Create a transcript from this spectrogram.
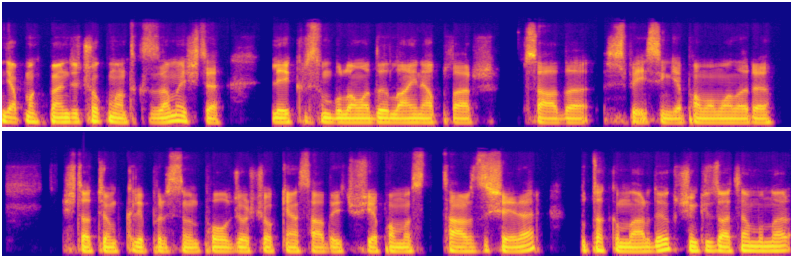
yapmak bence çok mantıksız ama işte Lakers'ın bulamadığı line-up'lar, sahada spacing yapamamaları, işte atıyorum Clippers'ın Paul George yokken sahada hiçbir şey yapaması tarzı şeyler bu takımlarda yok. Çünkü zaten bunlar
